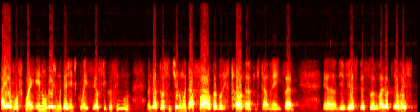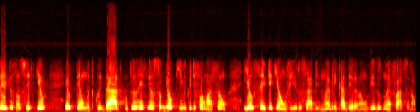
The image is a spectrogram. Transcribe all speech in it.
aí eu vou ficar, e não vejo muita gente com isso. Eu fico assim, eu ainda estou sentindo muita falta do restaurante também, sabe? Eu, de ver as pessoas. Mas eu, eu respeito, eu sou um sujeito que eu, eu tenho muito cuidado com tudo. Eu, eu sou bioquímico de formação e eu sei o que é um vírus, sabe? Não é brincadeira, não. Um vírus não é fácil, não.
